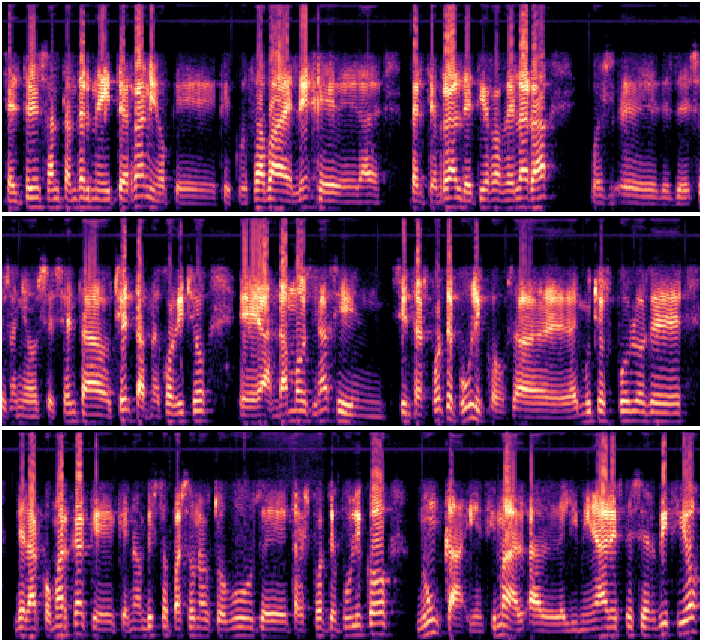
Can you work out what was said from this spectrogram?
del tren Santander Mediterráneo que, que cruzaba el eje vertebral de Tierra de Lara, pues eh, desde esos años 60, 80, mejor dicho, eh, andamos ya sin, sin transporte público. Eh, hay muchos pueblos de, de la comarca que, no han visto pasar un autobús de transporte público nunca. Y encima, al, al, eliminar este servicio,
